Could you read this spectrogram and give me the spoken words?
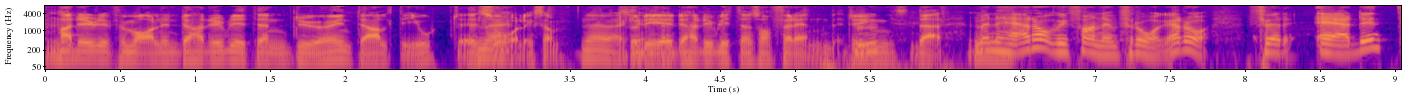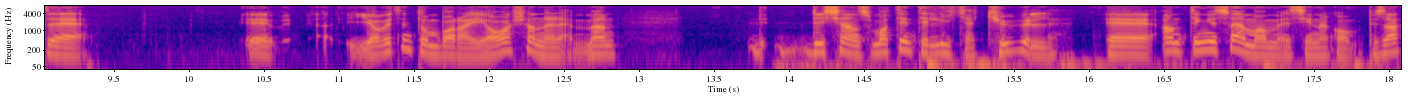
Mm. hade det blivit för Malin, då hade det blivit en, du har ju inte alltid gjort eh, Nej. så liksom. Nej, Så det, det hade ju blivit en sån förändring Mm. där. Men Mm. här har vi fan en fråga då. För är det inte... Eh, jag vet inte om bara jag känner det, men det, det känns som att det inte är lika kul. Eh, antingen så är man med sina kompisar.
